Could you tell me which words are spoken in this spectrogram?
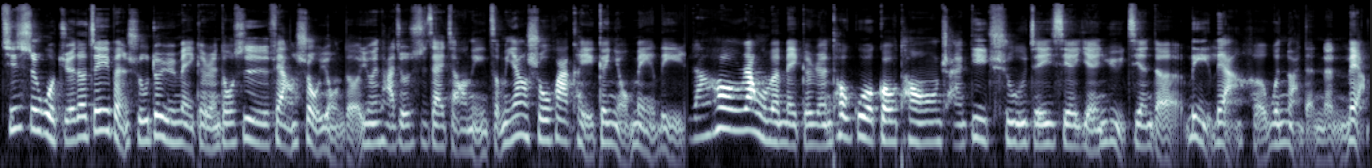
其实我觉得这一本书对于每个人都是非常受用的，因为它就是在教你怎么样说话可以更有魅力，然后让我们每个人透过沟通传递出这一些言语间的力量和温暖的能量。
